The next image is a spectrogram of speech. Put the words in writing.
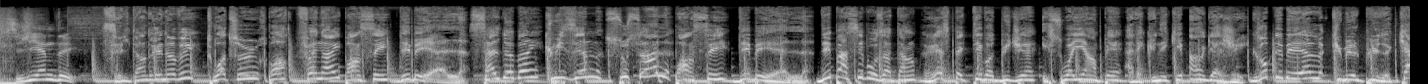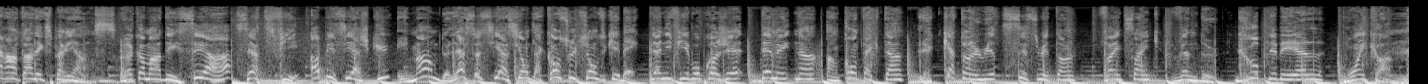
c'est JMD. C'est le temps de rénover. Toiture, porte, fenêtre, pensez DBL. Salle de bain, cuisine, sous-sol, pensez DBL. Dépassez vos attentes, respectez votre budget et soyez en paix avec une équipe engagée. Groupe DBL cumule plus de 40 ans d'expérience. Recommandé CAA, certifié APCHQ et membre de l'Association de la construction du Québec. Planifiez vos projets dès maintenant en contactant le 418-681-2522. GroupeDBL.com.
